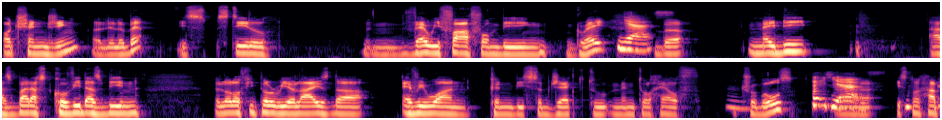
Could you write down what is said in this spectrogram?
are changing a little bit. It's still mm, very far from being great, Yes. but maybe as bad as COVID has been, a lot of people realize that everyone can be subject to mental health troubles. yes. Uh, it's not hap-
